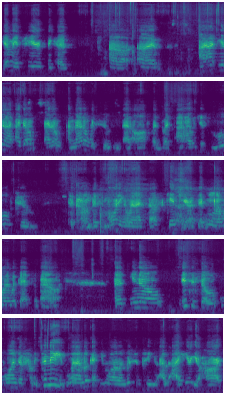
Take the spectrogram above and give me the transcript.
you have me in tears because uh, I, I, I- you know, I don't, I don't, I'm not on with Suson that often, but I, I was just moved to to come this morning. And when I saw skincare, I said, hmm, I wonder what that's about. And you know, this is so wonderfully to me. When I look at you all and listen to you, I, I hear your heart,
